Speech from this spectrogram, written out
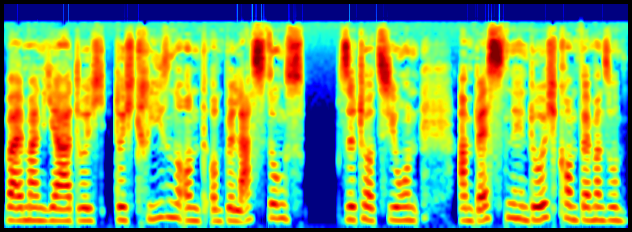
weil man ja durch, durch Krisen und, und Belastungssituationen am besten hindurchkommt, wenn man so ein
